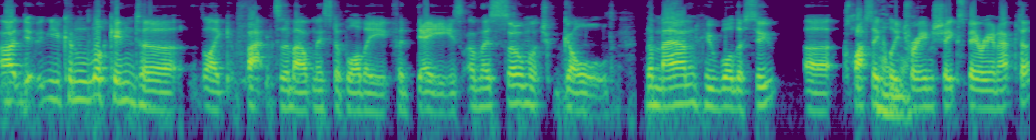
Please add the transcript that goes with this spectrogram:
uh, you can look into like facts about Mr. Blobby for days, and there's so much gold. The man who wore the suit, uh, classically Oh, trained Shakespearean actor.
